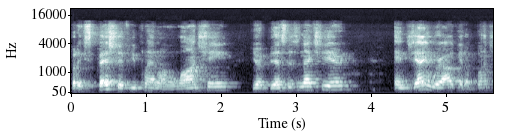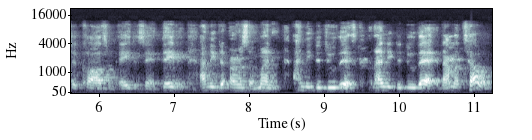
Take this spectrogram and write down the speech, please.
but especially if you plan on launching your business next year. In January, I'll get a bunch of calls from agents saying, David, I need to earn some money. I need to do this and I need to do that. And I'm going to tell them,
